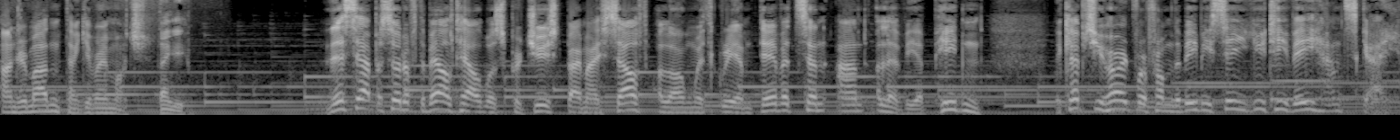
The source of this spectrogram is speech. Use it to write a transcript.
Andrew Madden, thank you very much. Thank you. This episode of The Bell Tell was produced by myself, along with Graham Davidson and Olivia Peden. The clips you heard were from the BBC, UTV, and Sky.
